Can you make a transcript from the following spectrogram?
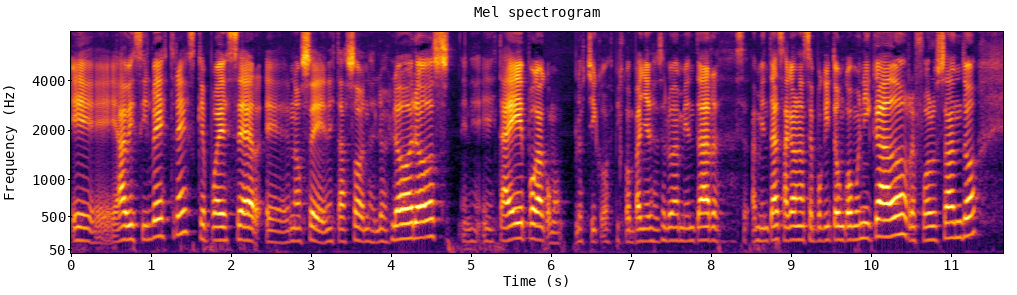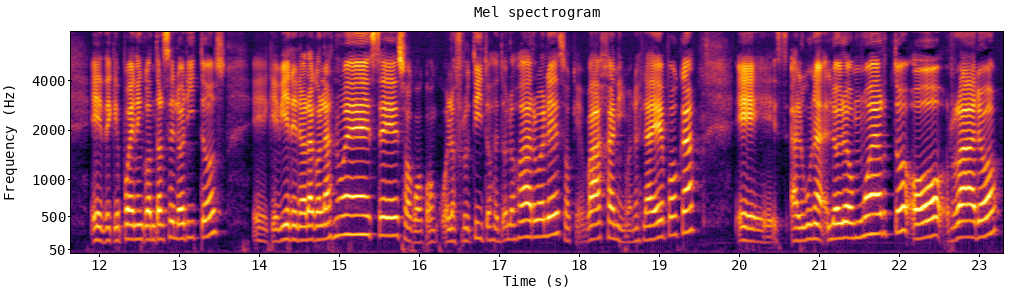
eh, aves silvestres, que puede ser, eh, no sé, en estas zonas, los loros, en, esta época, como los chicos, mis compañeros de salud ambiental, sacaron hace poquito un comunicado reforzando eh, de que pueden encontrarse loritos que vienen ahora con las nueces o con, los frutitos de todos los árboles o que bajan y bueno, es la época. Eh, alguna loro muerto o raro,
